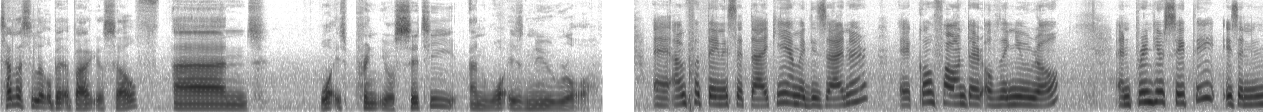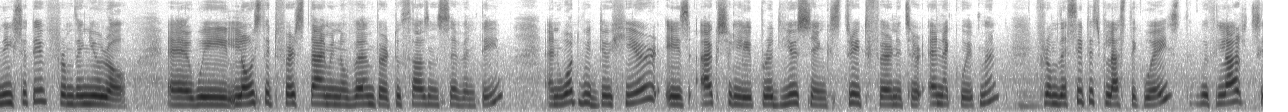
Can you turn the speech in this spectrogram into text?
tell us a little bit about yourself and what is Print Your City and what is New Raw? Uh, I'm Foteini Setaki, I'm a designer, a co-founder of the New Raw. And Print Your City is an initiative from the New Raw. Uh, we launched it first time in November 2017. And what we do here is actually producing street furniture and equipment from the city's plastic waste with large,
